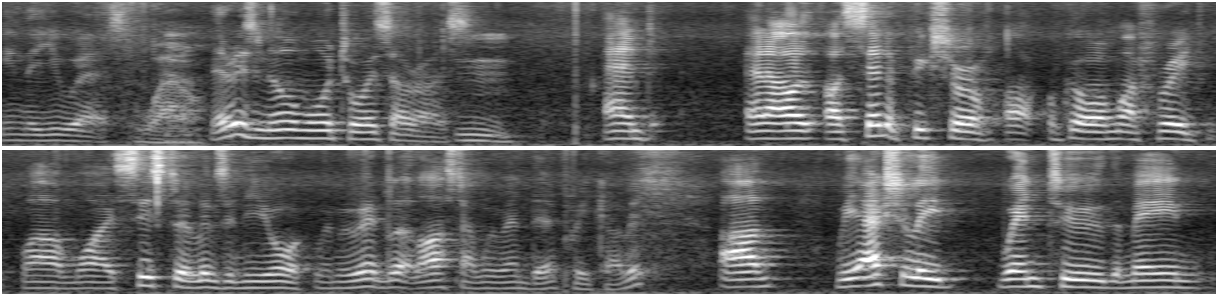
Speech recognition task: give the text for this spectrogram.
in the US. Wow. There is no more Toys R Us. And and I, I sent a picture of uh, I've got on my fridge. Uh, my sister lives in New York. When we went last time, we went there pre-COVID. Um, we actually went to the main,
